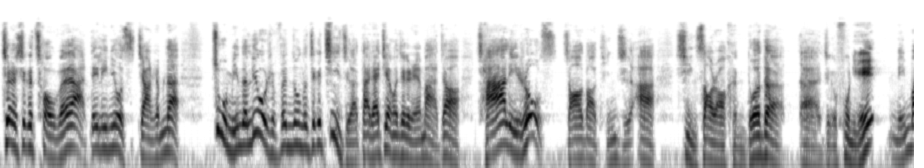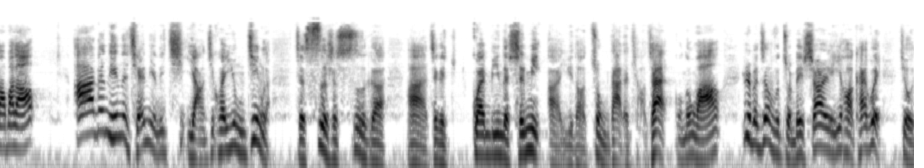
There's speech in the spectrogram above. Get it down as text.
这是个丑闻啊，《Daily News》讲什么呢？著名的六十分钟的这个记者，大家见过这个人吗？叫查理· ·Rose，，遭到停职啊，性骚扰很多的呃这个妇女。《明报》报道。阿根廷的潜艇的气氧气快用尽了，这四十四个啊，这个官兵的生命啊遇到重大的挑战。共同网，日本政府准备十二月一号开会，就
